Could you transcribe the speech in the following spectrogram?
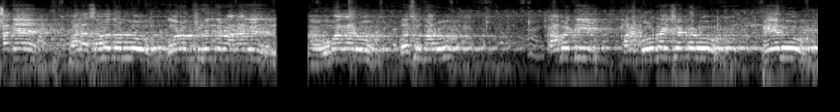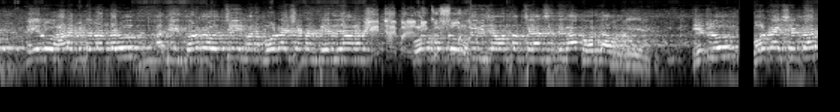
అలాగే వాళ్ళ సహోదరులు గౌరవ్ సురేందర్ అలాగే ఉమా గారు వస్తున్నారు. కాబట్టి మన బోర్రాయి సెంటరు పేరు మీరు ఆడబిడ్డలందరూ అతి త్వరగా వచ్చి మన బోర్రాయి సెంటర్ పేరు విజయవంతం చేయాల్సిందిగా కోరుతా ఉన్నాం. ఇట్లు Borrai center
